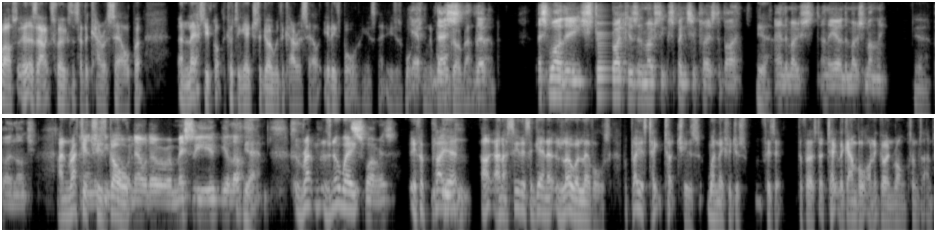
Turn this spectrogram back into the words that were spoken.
as Alex Ferguson said, the carousel, but. Unless you've got the cutting edge to go with the carousel, it is boring, isn't it? You're just watching yeah, the ball go round and round. That's why the strikers are the most expensive players to buy. Yeah, and the most, and they earn the most money yeah, by and large. And Racic's goal, Ronaldo or Messi, you, you love. Yeah, there's no way Suarez. If a player, and I see this again at lower levels, but players take touches when they should just visit the first, uh, take the gamble on it going wrong sometimes.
